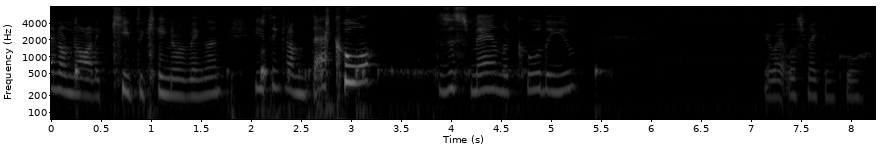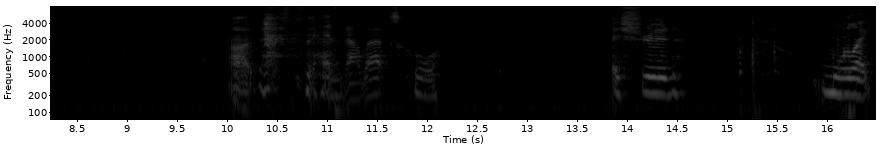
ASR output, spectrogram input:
I don't know how to keep the Kingdom of England. Do you think I'm that cool? Does this man look cool to you? You're right, let's make him cool. Uh, and now that's cool. I should more like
